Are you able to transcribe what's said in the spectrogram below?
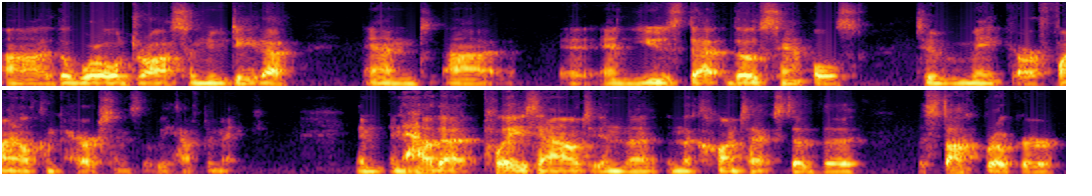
uh, the world, draw some new data, and uh, and use that those samples to make our final comparisons that we have to make. And, and how that plays out in the, in the context of the, the stockbroker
